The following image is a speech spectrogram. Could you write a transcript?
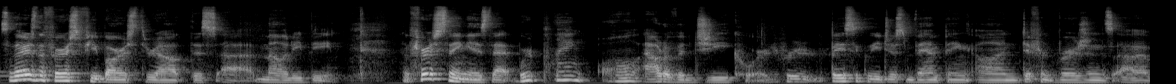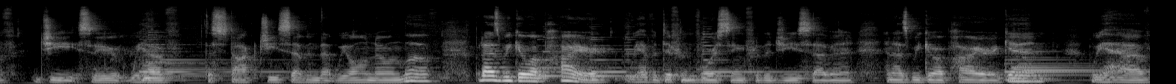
So there's the first few bars throughout this uh, melody B. The first thing is that we're playing all out of a G chord. We're basically just vamping on different versions of G. So we have the stock G7 that we all know and love, but as we go up higher, we have a different voicing for the G7, and as we go up higher again, we have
